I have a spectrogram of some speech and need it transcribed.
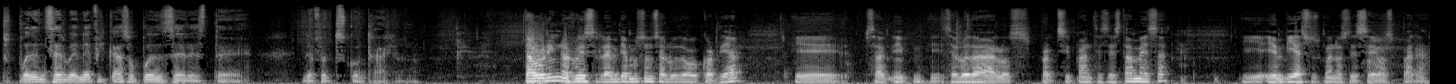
pues pueden ser benéficas o pueden ser este de efectos contrarios. ¿no? Taurino Ruiz, le enviamos un saludo cordial. Eh, saluda a los participantes de esta mesa y, envía sus buenos deseos para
